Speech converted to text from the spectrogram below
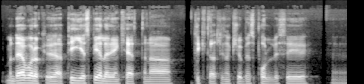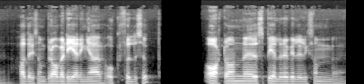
Men det var också det här, tio spelare i enkäterna tyckte att liksom klubbens policy eh, hade liksom bra värderingar och följdes upp. 18 eh, spelare ville liksom eh,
